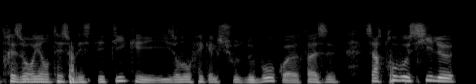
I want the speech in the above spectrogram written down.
très orientées sur l'esthétique, ils en ont fait quelque chose de beau, quoi. Enfin, ça retrouve aussi le,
